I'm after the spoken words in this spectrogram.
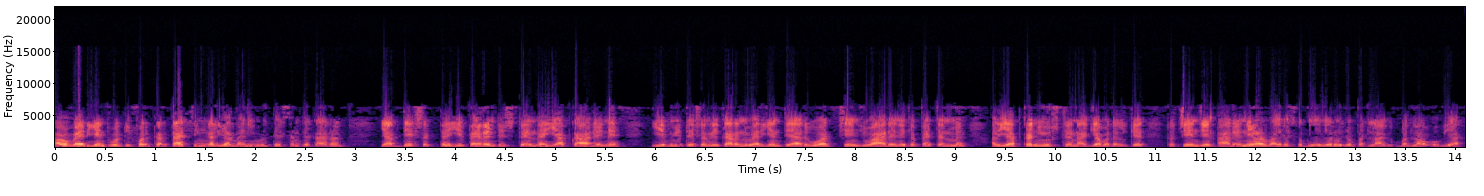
और वेरिएंट वो डिफर करता है सिंगल या मैनी म्यूटेशन के कारण। ये आप देख सकते हैं, ये पेरेंट स्ट्रेन है, ये आपका आरएनए ये म्यूटेशन के कारण वेरिएंट तैयार हुआ चेंज हुआ आरएनए के पैटर्न में। और ये आपका न्यू स्ट्रेन आ गया बदल के। तो चेंज इन आरएनए और वायरस के बिहेवियर में जो बदलाव हो गया।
